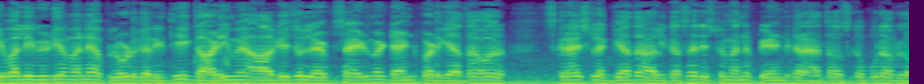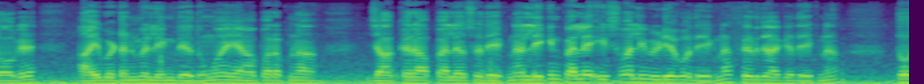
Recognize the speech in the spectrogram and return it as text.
ये वाली वीडियो मैंने अपलोड करी थी, गाड़ी में आगे जो लेफ़्ट साइड में डेंट पड़ गया था और स्क्रैच लग गया था हल्का सा, जिसपे मैंने पेंट कराया था, उसका पूरा ब्लॉग है। आई बटन में लिंक दे दूँगा, यहाँ पर अपना जाकर आप पहले उसे देखना। लेकिन पहले इस वाली वीडियो को देखना, फिर जाके देखना। तो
